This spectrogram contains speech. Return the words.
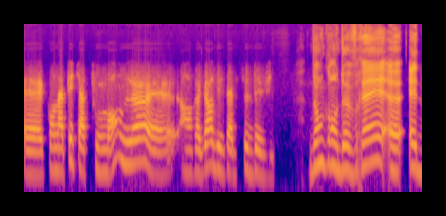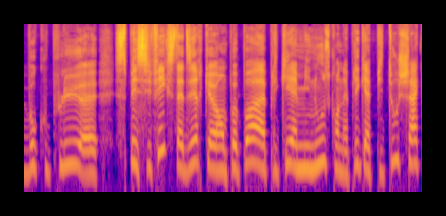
euh, qu'on applique à tout le monde là, euh, en regard des habitudes de vie. Donc, on devrait euh, être beaucoup plus euh, spécifique, c'est-à-dire qu'on ne peut pas appliquer à Minou ce qu'on applique à Pitou. Chaque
